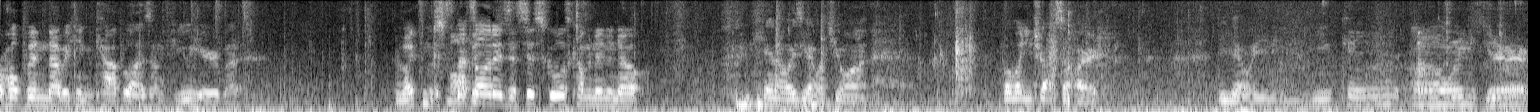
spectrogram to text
We're hoping that we can capitalize on a few here, but We're liking the it's- small that's all it is. It's just schools coming in and out. You can't always get what you want, but when you try so hard, you get what you need. you. You can Always get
